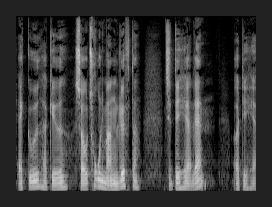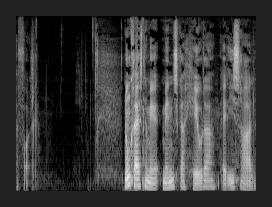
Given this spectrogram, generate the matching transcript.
at Gud har givet så utrolig mange løfter til det her land og det her folk. Nogle kristne mennesker hævder, at Israel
